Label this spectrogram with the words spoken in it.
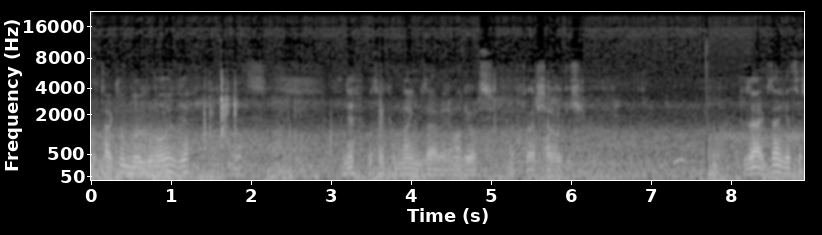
Bu takım uzun olunca evet. Yine bu takımdan güzel verim alıyoruz arkadaşlar gece. Güzel güzel getir.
